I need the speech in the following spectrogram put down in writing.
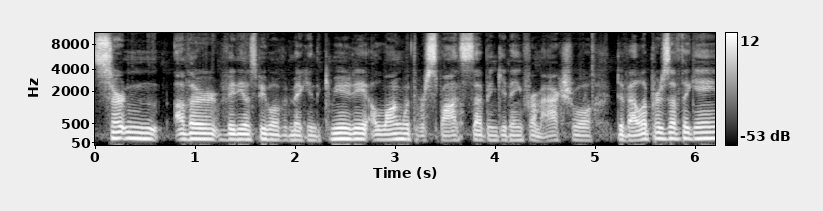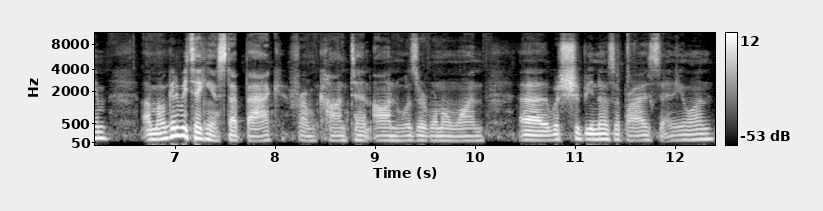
certain other videos people have been making in the community, along with the responses I've been getting from actual developers of the game, um, I'm going to be taking a step back from content on Wizard 101, uh, which should be no surprise to anyone.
